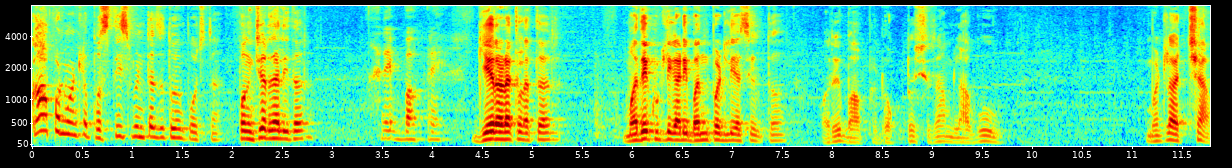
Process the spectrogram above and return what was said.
का आपण म्हटलं पस्तीस मिनटं जर तुम्ही पोचता पंक्चर झाली तर? अरे बापरे. गिअर अडकला तर? मध्ये कुठली गाडी बंद पडली असेल तर? अरे बापरे डॉक्टर श्रीराम लागू. म्हटलं अच्छा.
